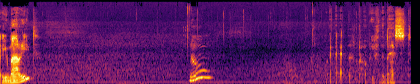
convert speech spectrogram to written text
Are you married? No? Well, probably for the best.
